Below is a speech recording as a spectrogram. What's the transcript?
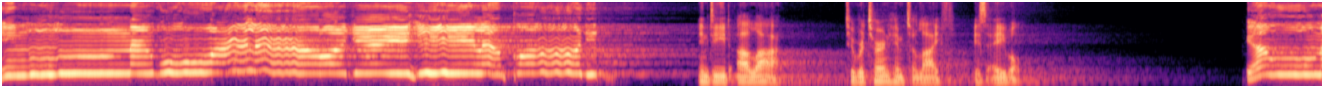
إنه على رجعه لقادر Indeed, Allah, to return him to life, is able. يوم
